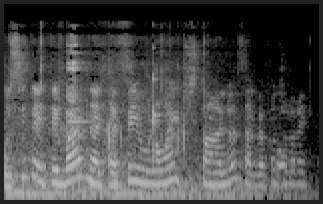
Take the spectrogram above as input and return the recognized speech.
Aussi, t'as été bonne, ta fille au loin, tout ce temps-là, ça devait pas toujours être.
